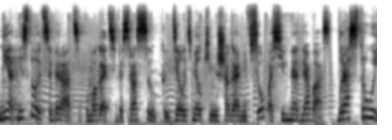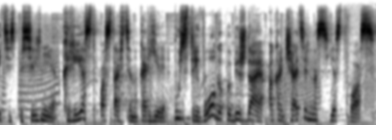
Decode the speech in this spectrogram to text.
Нет, не стоит собираться, помогать себе с рассылкой, делать мелкими шагами все посильное для вас. Вы расстроитесь посильнее, крест поставьте на карьере. Пусть тревога, побеждая, окончательно съест вас.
